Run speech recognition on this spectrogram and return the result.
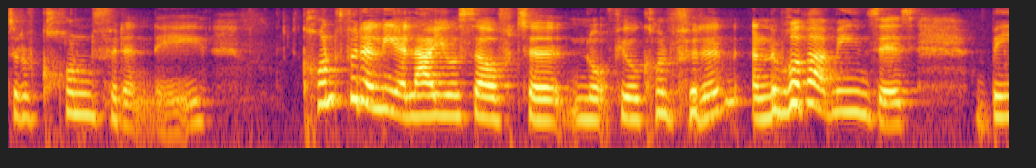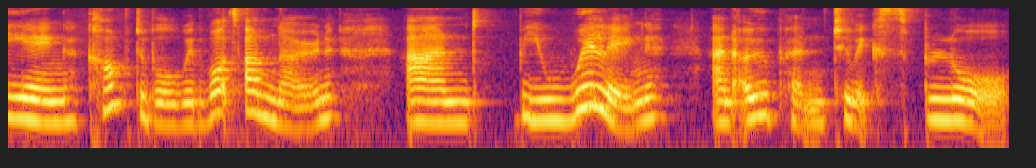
sort of confidently confidently allow yourself to not feel confident. And what that means is being comfortable with what's unknown and be willing and open to explore.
